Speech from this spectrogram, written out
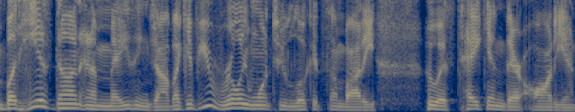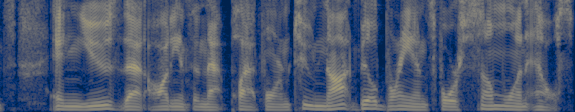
but he has done an amazing job like if you really want to look at somebody who has taken their audience and used that audience and that platform to not build brands for someone else,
